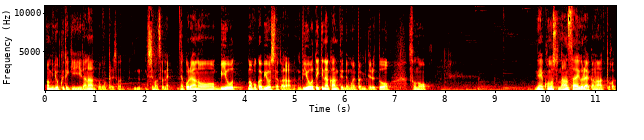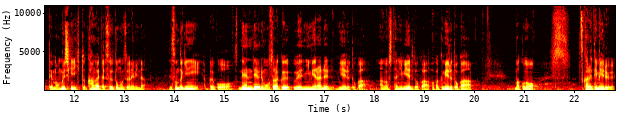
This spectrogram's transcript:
まあ、魅力的だなと思ったりしますよね。これあの美容、まあ、僕は美容師だから美容的な観点でもやっぱり見てるとそのねこの人何歳ぐらいかなとかって、まあ、無意識に考えたりすると思うんですよねみんな。でその時にやっぱりこう年齢よりもおそらく上に見えられる見えるとかあの下に見えるとか若く見えるとか、まあ、この疲れて見える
